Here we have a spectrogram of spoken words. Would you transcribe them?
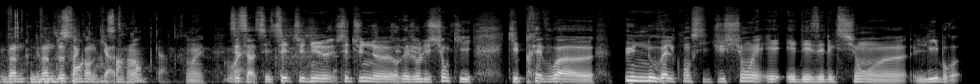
2254. Hein ouais. ouais. C'est ça. C'est une, une résolution qui, qui prévoit euh, une nouvelle constitution et, et des élections euh, libres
